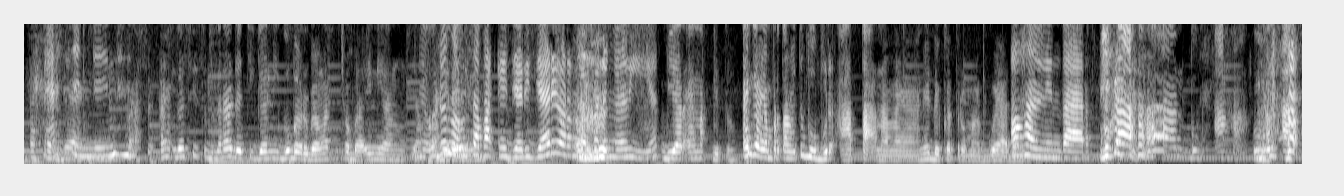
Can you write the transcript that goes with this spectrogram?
Pasun- Eh enggak sih sebenarnya ada tiga nih. Gue baru banget cobain yang yang ya udah nggak usah pakai jari-jari orang nggak pada nggak lihat biar enak gitu. Eh enggak yang pertama itu bubur ata namanya. Ini deket rumah gue ada. oh halilintar Bukan, bubur aha. Bubur aha.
